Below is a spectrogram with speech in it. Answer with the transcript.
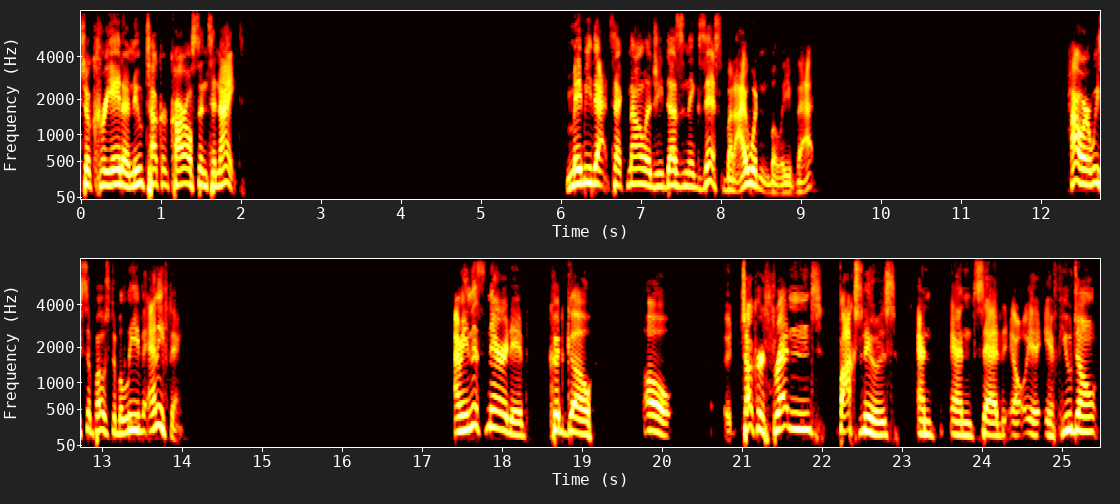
to create a new Tucker Carlson tonight? Maybe that technology doesn't exist, but I wouldn't believe that. How are we supposed to believe anything? I mean, this narrative could go, oh, Tucker threatened Fox News and and said, oh, if you don't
